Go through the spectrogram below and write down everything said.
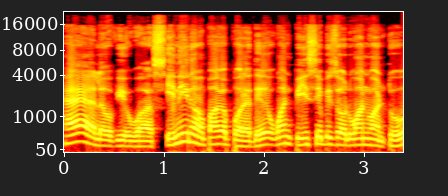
Hello viewers இனி நம்ம பார்க்க போறது One Piece episode one one two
